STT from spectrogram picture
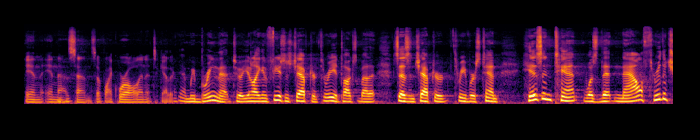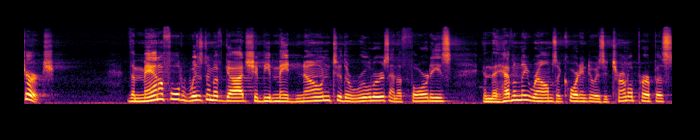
in in that sense of like we're all in it together. And we bring that to it. You know, like in Ephesians chapter 3, it talks about it. It says in chapter 3, verse 10, his intent was that now through the church, The manifold wisdom of God should be made known to the rulers and authorities in the heavenly realms according to his eternal purpose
